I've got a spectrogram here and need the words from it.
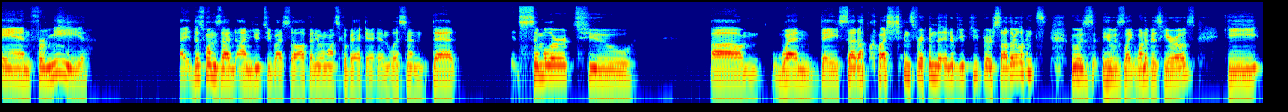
and for me, I, this one's on, on YouTube. I saw if anyone wants to go back and, and listen, that it's similar to um, when they set up questions for him to interview Kiefer Sutherland, who was who was like one of his heroes. He,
